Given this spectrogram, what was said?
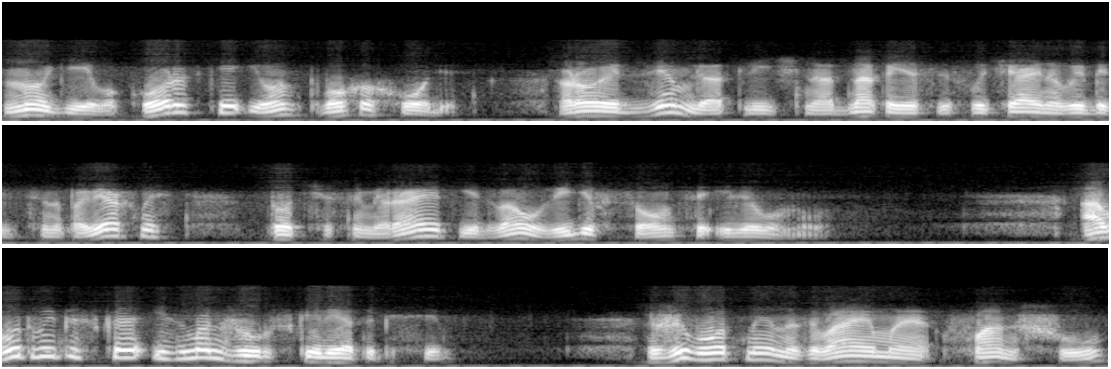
Ноги его короткие, и он плохо ходит. Роет землю отлично, однако если случайно выберется на поверхность, тотчас умирает, едва увидев солнце или луну. А вот выписка из манжурской летописи. Животное, называемое фаншу,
